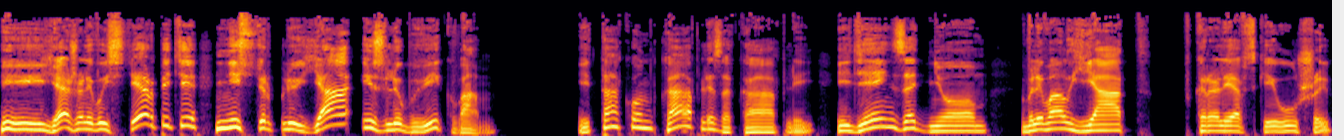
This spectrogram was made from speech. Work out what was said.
И ежели вы стерпите, не стерплю я из любви к вам. И так он капля за каплей и день за днем вливал яд в королевские уши.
